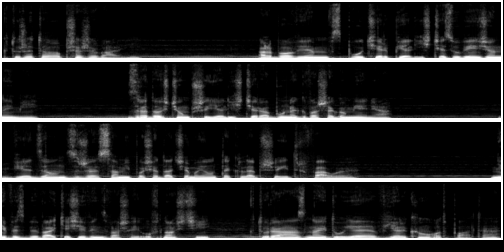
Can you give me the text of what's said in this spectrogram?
którzy to przeżywali. Albowiem współcierpieliście z uwięzionymi, z radością przyjęliście rabunek waszego mienia, wiedząc, że sami posiadacie majątek lepszy i trwały. Nie wyzbywajcie się więc waszej ufności, która znajduje wielką odpłatę.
